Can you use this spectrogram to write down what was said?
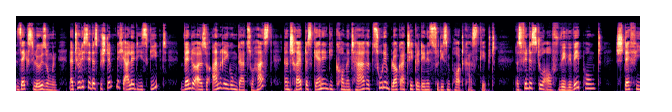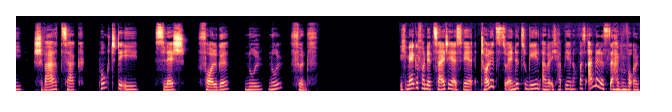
sechs Lösungen. Natürlich sind das bestimmt nicht alle, die es gibt. Wenn du also Anregungen dazu hast, dann schreib das gerne in die Kommentare zu dem Blogartikel, den es zu diesem Podcast gibt. Das findest du auf www.steffischwarzack.de slash Folge 005. Ich merke von der Zeit her, es wäre toll jetzt zu Ende zu gehen, aber ich habe ja noch was anderes sagen wollen.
